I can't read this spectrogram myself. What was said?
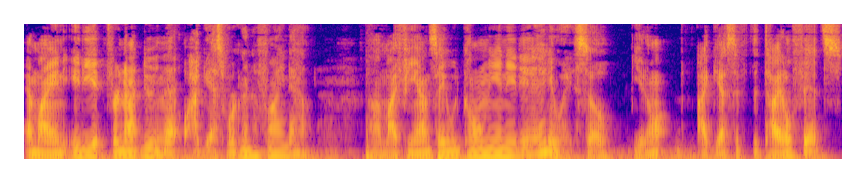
Am I an idiot for not doing that? Well, I guess we're going to find out. Uh, my fiance would call me an idiot anyway, so you know, I guess if the title fits.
